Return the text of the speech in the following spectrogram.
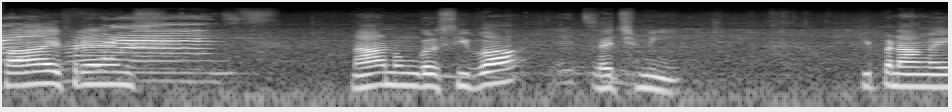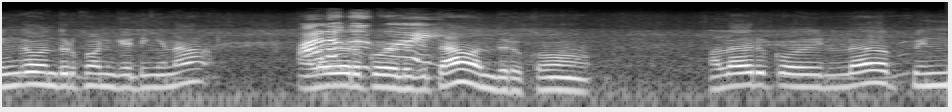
ஹாய் ஃப்ரெண்ட்ஸ் நான் உங்கள் சிவா லட்சுமி. இப்போ நாங்கள் எங்கே வந்திருக்கோம்னு கேட்டிங்கன்னா அழகர் கோயிலுக்கு தான் வந்திருக்கோம். அழகர் கோயிலில் பின்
